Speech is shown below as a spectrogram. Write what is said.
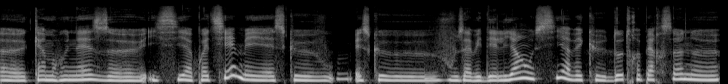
euh, camerounaise ici à Poitiers, mais est-ce que, vous, est que vous avez des liens aussi avec d'autres personnes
